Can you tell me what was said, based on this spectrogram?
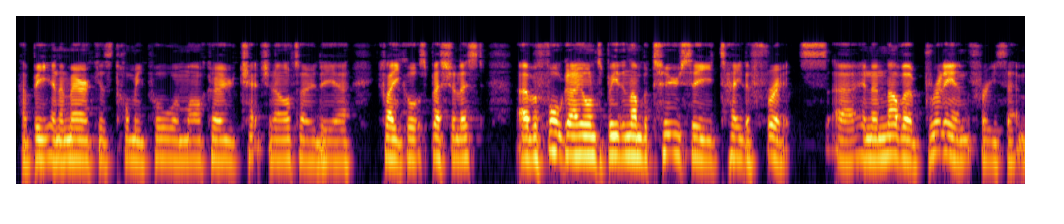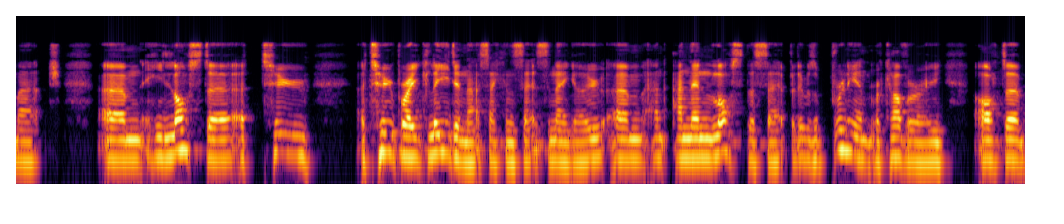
had beaten America's Tommy Paul and Marco Cecchinato, the uh, clay court specialist, uh, before going on to beat the number two seed Taylor Fritz in another brilliant three set match. Um, he lost a, a two a two break lead in that second set, Sonego, um, and, and then lost the set. But it was a brilliant recovery after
